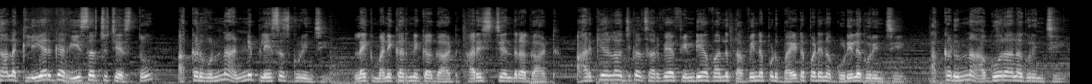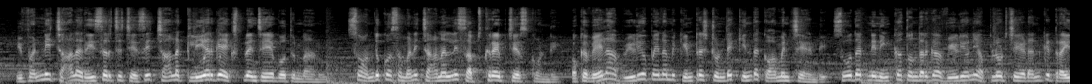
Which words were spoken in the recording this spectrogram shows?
చాలా క్లియర్గా రీసెర్చ్ చేస్తూ అక్కడ ఉన్న అన్ని ప్లేసెస్ గురించి like Manikarnika ghat Harishchandra ghat archaeological survey of India వాళ్ళు తవ్వినప్పుడు బయటపడిన గుడిల గురించి అక్కడున్న అఘోరాల గురించి ఇవన్నీ చాలా రీసెర్చ్ చేసి చాలా క్లియర్గా ఎక్స్ప్లెయిన్ చేయబోతున్నాను. సో అందుకోసమని ఛానల్ని సబ్స్క్రైబ్ చేసుకోండి. ఒకవేళ ఆ వీడియో పైన మీకు ఇంట్రెస్ట్ ఉంటే కింద కామెంట్ చేయండి సో దట్ నేను ఇంకా తొందరగా వీడియోని అప్లోడ్ చేయడానికి ట్రై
